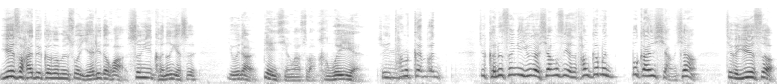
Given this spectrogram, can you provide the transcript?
约瑟还对哥哥们说严厉的话，声音可能也是有一点变形了，是吧？很威严，所以他们根本、就可能声音有点相似，也是他们根本不敢想象这个约瑟，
